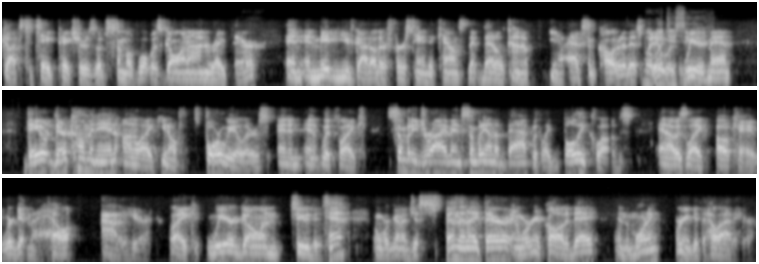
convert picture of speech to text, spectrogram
guts to take pictures of some of what was going on right there. And and maybe you've got other firsthand accounts that that'll kind of you know add some color to this. Well, but it was weird, man they they're coming in on like you know four wheelers and and with like somebody driving, somebody on the back with like bully clubs, and I was like, okay, we're getting the hell out of here. Like we're going to the tent and we're gonna just spend the night there and we're gonna call it a day. In the morning, we're gonna get the hell out of here.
